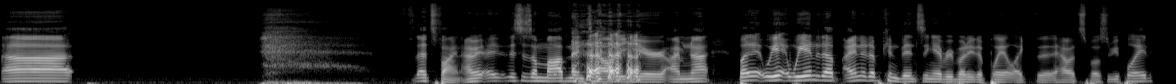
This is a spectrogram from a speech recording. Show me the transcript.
uh." That's fine. I, I this is a mob mentality here. I'm not, But it, we we ended up I ended up convincing everybody to play it like the how it's supposed to be played.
